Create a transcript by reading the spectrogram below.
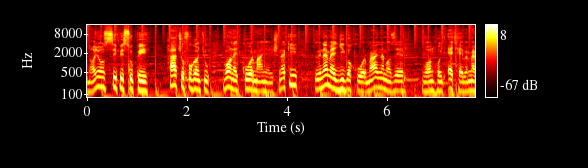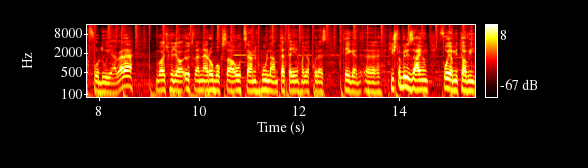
Nagyon szipi-szupi, hátsó fogantyú, van egy kormánya is neki, ő nem egy giga kormány, nem azért van, hogy egy helyben megforduljál vele, vagy hogy a 50-nel robogsz a óceán hullám tetején, hogy akkor ez téged e, kistabilizáljon. Folyami tavi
